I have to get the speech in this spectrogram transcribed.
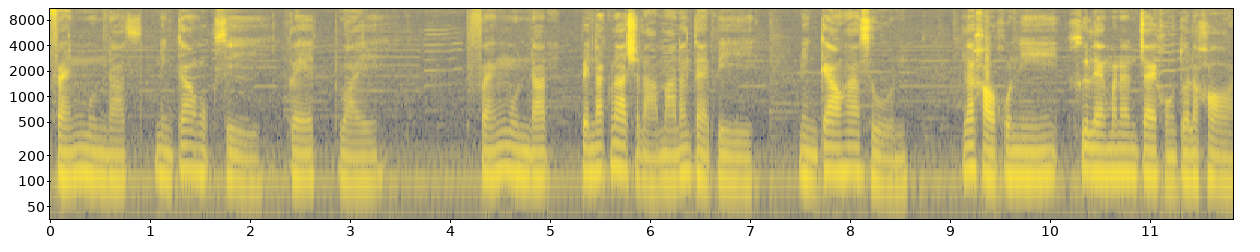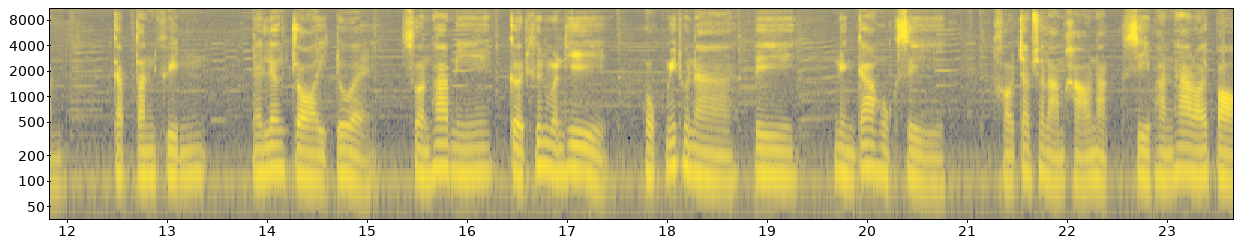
แฟรงค์มุนดัส 1964 เกรดไวแฟรงค์มุนดัสเป็นนักล่าฉลามมาตั้งแต่ปี 1950 และเขาคนนี้คือแรงบันดาลใจของตัวละคร กับตันควินในเรื่องจออีกด้วย ส่วนภาพนี้เกิดขึ้นวันที่ 6 มิถุนาปี 1964 เขาจับฉลามขาวหนัก 4,500 ปอ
